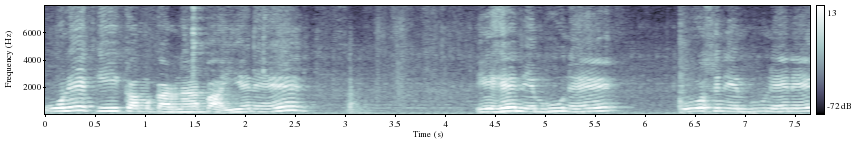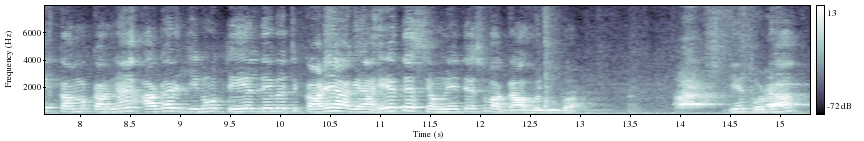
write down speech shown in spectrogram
ਉਹਨੇ ਕੀ ਕੰਮ ਕਰਨਾ ਭਾਈ ਇਹਨੇ? ਇਹ ਨਿੰਬੂ ਨੇ ਉਸ ਨਿੰਬੂ ਨੇ ਨੇ ਕੰਮ ਕਰਨਾ ਅਗਰ ਜਦੋਂ ਤੇਲ ਦੇ ਵਿੱਚ ਕਾੜਿਆ ਗਿਆ ਇਹ ਤੇ ਸਿਉਣੇ ਤੇ ਸੁਹਾਗਾ ਹੋ ਜਾਊਗਾ। ਇਹ ਤੁਹਾਡਾ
